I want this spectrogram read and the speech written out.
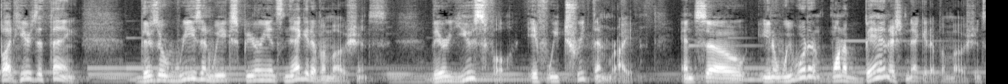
But here's the thing there's a reason we experience negative emotions. They're useful if we treat them right. And so, you know, we wouldn't want to banish negative emotions.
